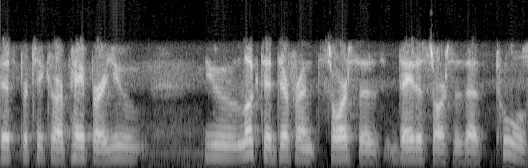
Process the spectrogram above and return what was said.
this particular paper, you you looked at different sources, data sources, as tools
